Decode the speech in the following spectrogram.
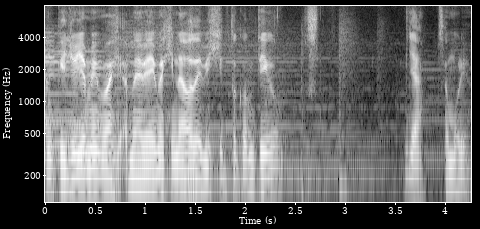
aunque yo ya me, había imaginado de viejito contigo, pues, ya, se murió.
